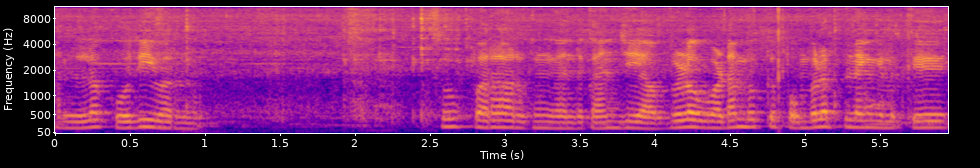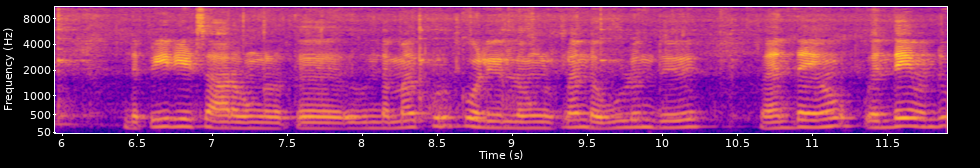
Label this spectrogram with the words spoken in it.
நல்லா கொதி வரணும். சூப்பராக இருக்குங்க இந்த கஞ்சி. அவ்வளோ உடம்புக்கு பொம்பளை பிள்ளைங்களுக்கு இந்த பீரியட்ஸ் ஆகிறவங்களுக்கு இந்த மாதிரி குறுக்கு வலி உள்ளவங்களுக்குலாம் இந்த உளுந்து வெந்தயம் வெந்தயம் வந்து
